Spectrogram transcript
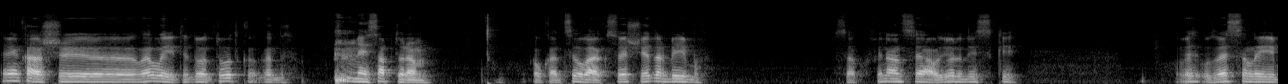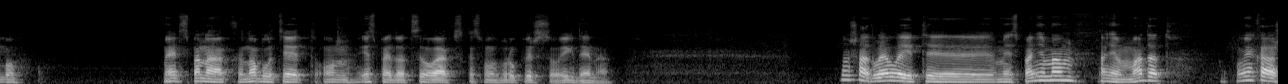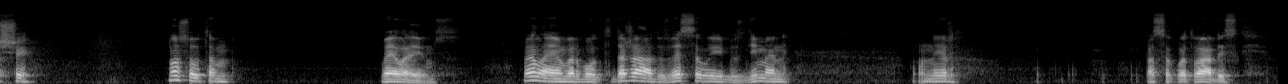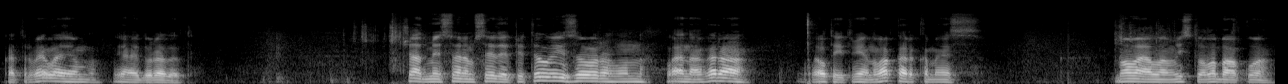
Te vienkārši eh, lelīte dod to, ka, kad mēs apturam kaut kādu cilvēku svešu iedarbību, saku, finansiāli, juridiski, uz veselību. Mērķis panāk nobloķēt un iespaidot cilvēkus, kas mums bruk virsū ikdienā. Nu, šādu lelīti e, mēs paņemam, paņemam adatu un vienkārši nosūtam vēlējumus. Vēlējumi var būt dažādi, uz veselību, uz ģimeni, un ir, pasakot vārdiski, katru vēlējumu jāiedur adatu. Šādi mēs varam sēdēt pie televizora un lēnā garā veltīt vienu vakaru, ka mēs novēlam visu to labāko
